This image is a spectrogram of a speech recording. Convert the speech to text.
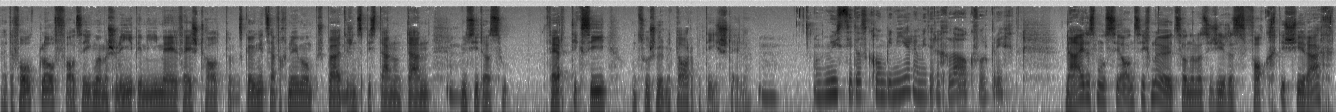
äh, davon gelaufen, also irgendwo man schreibt, im E-Mail festhalten, es geht jetzt einfach nicht mehr und spätestens bis dann und dann mhm. müsse das fertig sein und sonst würde man die Arbeit einstellen. Mhm. Und müsste sie das kombinieren mit einer Klage vor Gericht? Nein, das muss sie an sich nicht, sondern es ist ihr faktisches Recht,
